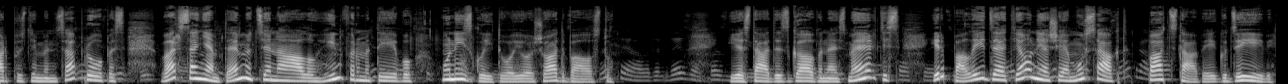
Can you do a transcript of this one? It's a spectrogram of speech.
ārpusģimenes aprūpes var saņemt emocionālu, informatīvu un izglītojošu atbalstu. Iestādes galvenais mērķis ir palīdzēt jauniešiem uzsākt patstāvīgu dzīvi.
